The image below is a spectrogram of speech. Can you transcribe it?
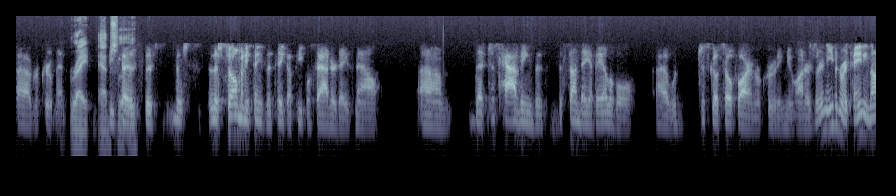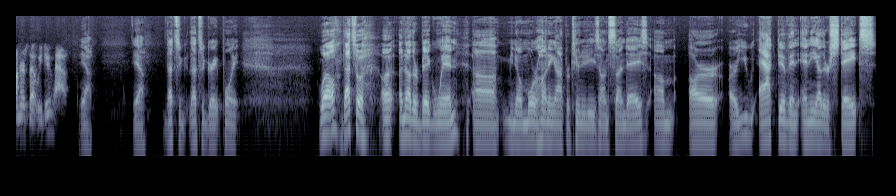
uh, recruitment. Right. Absolutely. Because there's there's there's so many things that take up people's Saturdays now um, that just having the, the Sunday available uh, would just go so far in recruiting new hunters and even retaining the hunters that we do have. Yeah, yeah, that's a that's a great point. Well, that's a, a another big win. Uh, you know, more hunting opportunities on Sundays. Um, are are you active in any other states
